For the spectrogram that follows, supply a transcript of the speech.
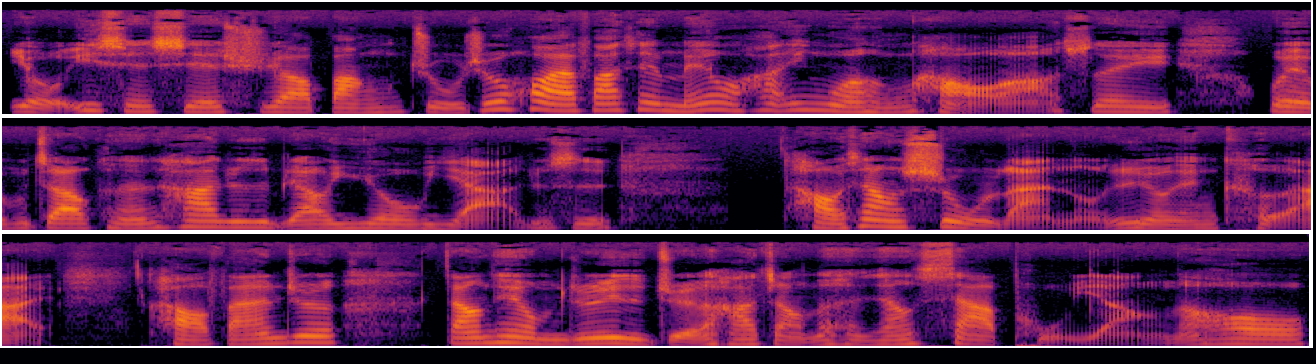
有一些些需要帮助，就后来发现没有，他英文很好啊，所以我也不知道，可能他就是比较优雅，就是好像树懒哦，就有点可爱。好，反正就当天我们就一直觉得他长得很像夏普一样，然后。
